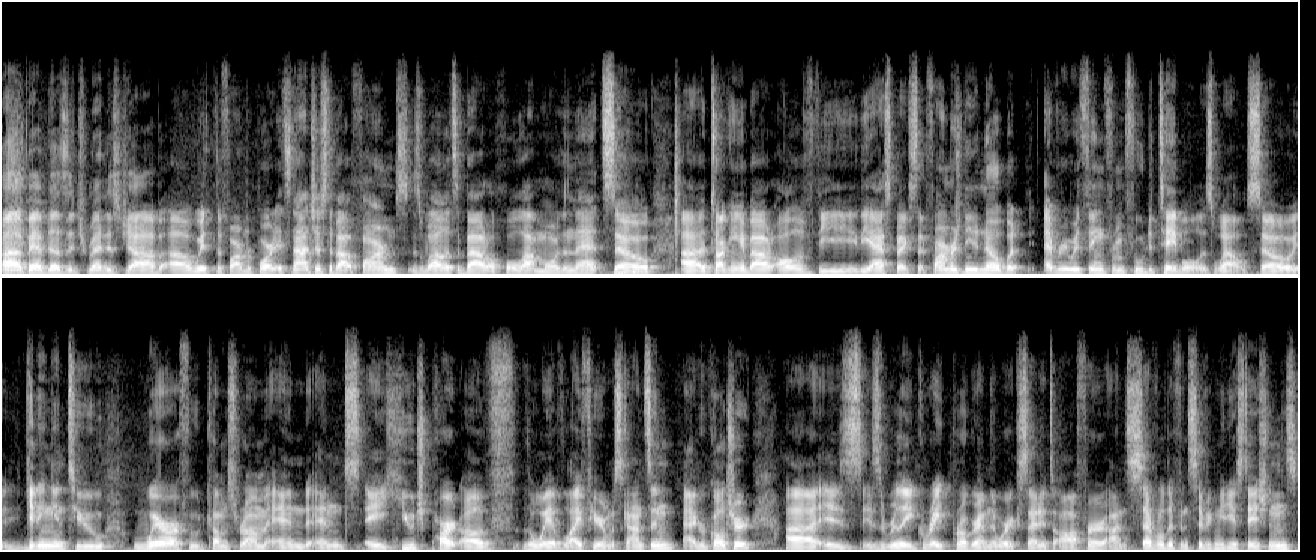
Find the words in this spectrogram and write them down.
Uh, Pam does a tremendous job uh, with the Farm Report. It's not just about farms as well; it's about a whole lot more than that. So uh, talking about all of the the aspects that farmers need to know, but everything from food to table as well. So getting into where our food comes from and and a huge part of the way of life here in Wisconsin, agriculture, uh, is is a really great program that we're excited to offer on several different civic media stations,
